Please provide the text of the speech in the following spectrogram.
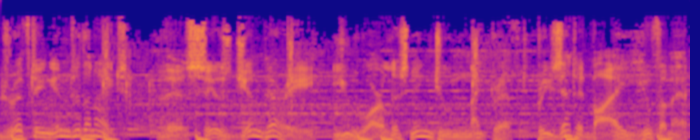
Drifting into the night. This is Jim Perry. You are listening to Night Drift, presented by Euphomet.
